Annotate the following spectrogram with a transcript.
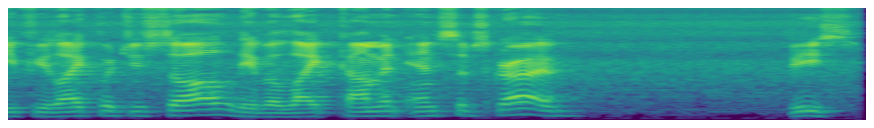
if you like what you saw, leave a like, comment, and subscribe. Peace.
